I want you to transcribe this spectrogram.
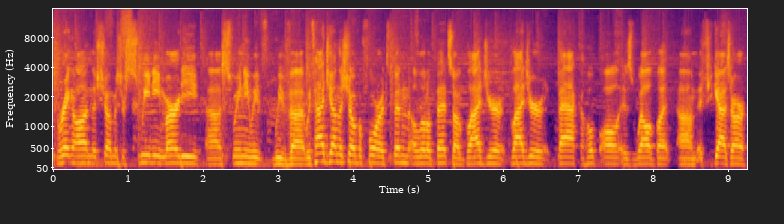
bring on the show, Mr. Sweeny Murti. Uh, Sweeny, we've we've uh, we've had you on the show before. It's been a little bit, so glad you're glad you're back. I hope all is well. But um, if you guys are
